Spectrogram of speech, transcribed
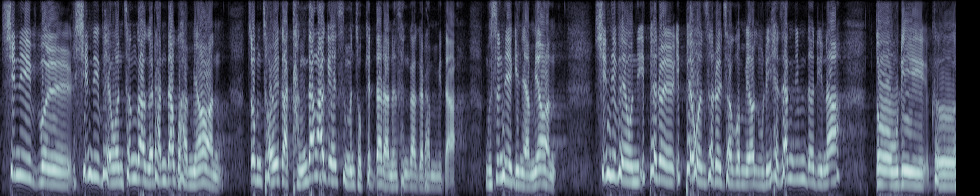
신입을, 신입 회원 정각을 한다고 하면 좀 저희가 당당하게 했으면 좋겠다라는 생각을 합니다. 무슨 얘기냐면 신입 회원이 입회를, 입회 원서를 적으면 우리 회장님들이나 또 우리 그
